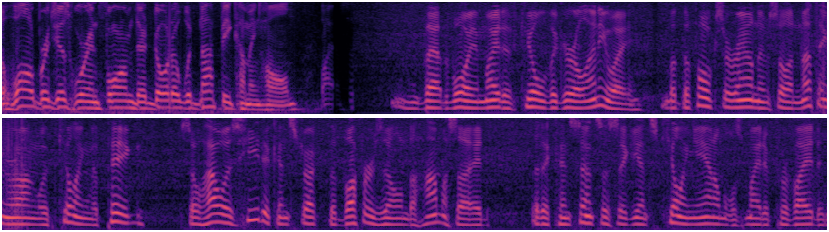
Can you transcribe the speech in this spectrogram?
The Walbridges were informed their daughter would not be coming home, that boy might have killed the girl anyway, but the folks around him saw nothing wrong with killing the pig, so how was he to construct the buffer zone to homicide that a consensus against killing animals might have provided?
